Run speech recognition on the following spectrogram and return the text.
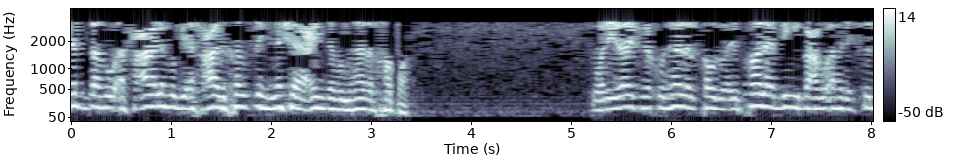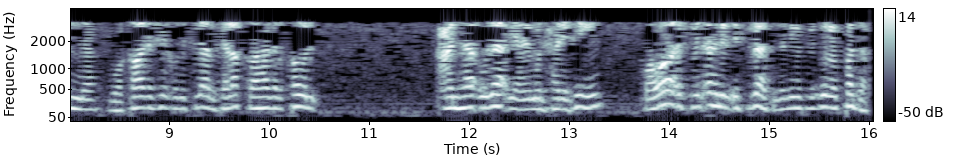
شبهوا أفعاله بأفعال خلقه نشأ عندهم هذا الخطأ. ولذلك نقول هذا القول وإن قال به بعض أهل السنة وقال شيخ الإسلام تلقى هذا القول عن هؤلاء يعني منحرفين طوائف من أهل الإثبات الذين يثبتون القدر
